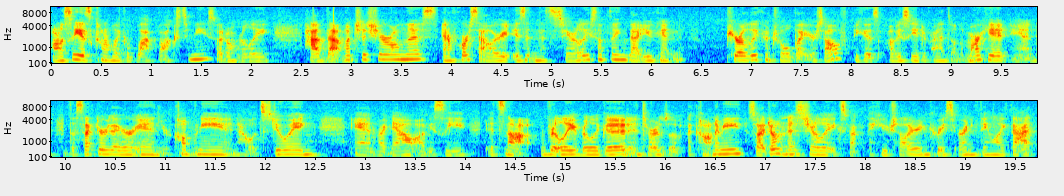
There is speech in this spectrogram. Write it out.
Honestly, it's kind of like a black box to me so I don't really have that much to share on this. And of course, salary isn't necessarily something that you can purely controlled by yourself because obviously it depends on the market and the sector that you're in, your company and how it's doing. And right now, obviously it's not really, really good in terms of economy. So I don't necessarily expect a huge salary increase or anything like that.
